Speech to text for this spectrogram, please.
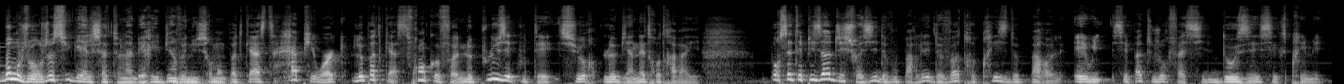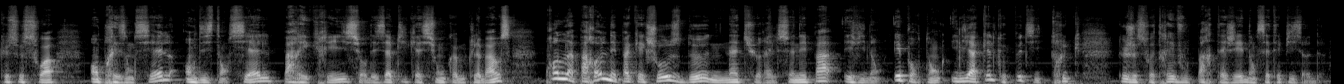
Bonjour, je suis Gaël Châtelain-Berry, bienvenue sur mon podcast Happy Work, le podcast francophone le plus écouté sur le bien-être au travail. Pour cet épisode, j'ai choisi de vous parler de votre prise de parole. Et oui, c'est pas toujours facile d'oser s'exprimer, que ce soit en présentiel, en distanciel, par écrit, sur des applications comme Clubhouse. Prendre la parole n'est pas quelque chose de naturel, ce n'est pas évident. Et pourtant, il y a quelques petits trucs que je souhaiterais vous partager dans cet épisode.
